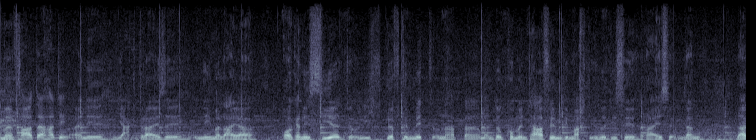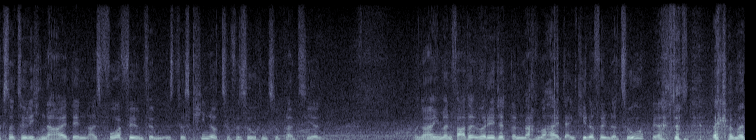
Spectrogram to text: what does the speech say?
Und mein Vater hatte eine Jagdreise in den Himalaya organisiert und ich durfte mit und habe dann einen Dokumentarfilm gemacht über diese Reise. Und dann lag es natürlich nahe, den als Vorfilm für das Kino zu versuchen zu platzieren. Und dann habe ich meinen Vater überredet, dann machen wir halt einen Kinofilm dazu. Ja, dann können wir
